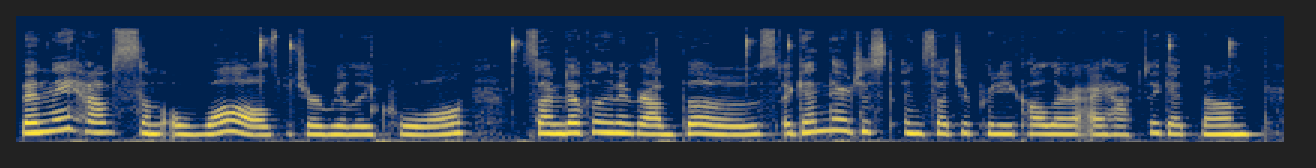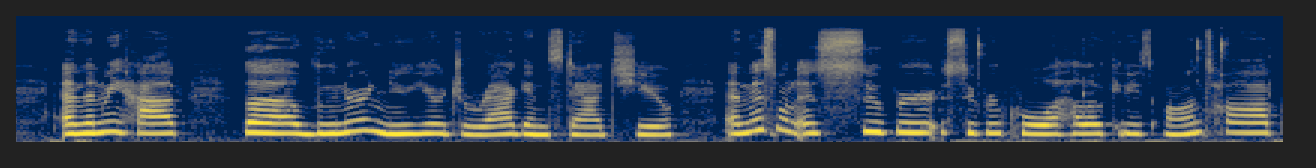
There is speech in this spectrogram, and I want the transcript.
Then they have some walls, which are really cool. So I'm definitely going to grab those. Again, they're just in such a pretty color. I have to get them. And then we have the Lunar New Year Dragon statue. And this one is super, super cool. Hello Kitty's on top.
